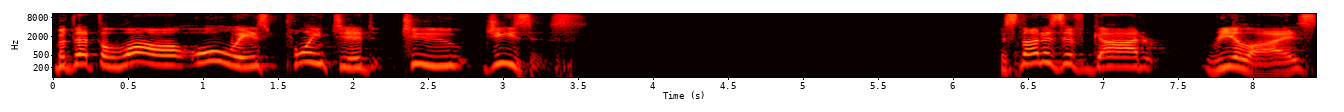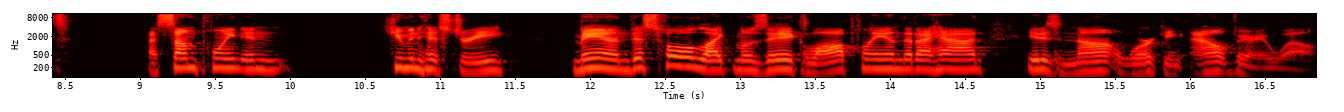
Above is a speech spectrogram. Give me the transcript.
but that the law always pointed to Jesus. It's not as if God realized at some point in human history, man, this whole like Mosaic law plan that I had, it is not working out very well.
